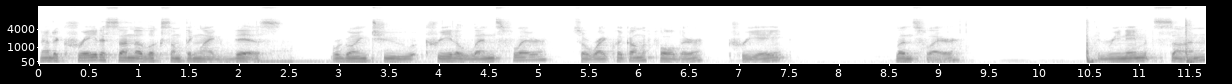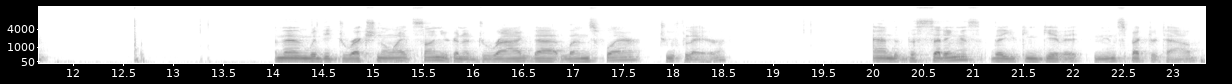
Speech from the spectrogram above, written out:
Now to create a sun that looks something like this, we're going to create a lens flare. So right click on the folder, create lens flare. You can rename it sun. And then with the directional light sun, you're going to drag that lens flare to flare and the settings that you can give it in the inspector tab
